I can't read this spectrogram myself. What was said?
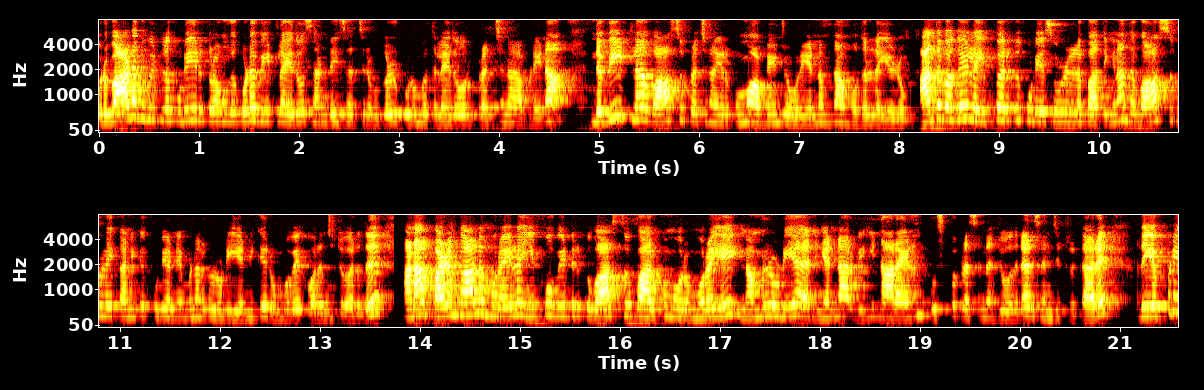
ஒரு வாடகை வீட்டுல குடியிருக்கிறவங்க கூட வீட்டுல ஏதோ சண்டை சச்சரவுகள் குடும்பத்துல ஏதோ ஒரு பிரச்சனை அப்படின்னா இந்த வீட்டுல வாஸ்து பிரச்சனை இருக்குமோ அப்படின்ற ஒரு எண்ணம் தான் முதல்ல எழும். அந்த வகையில இப்ப இருக்கக்கூடிய சூழல்ல பாத்தீங்கன்னா அந்த வாஸ்துகளை கணிக்கக்கூடிய நிபுணர்களுடைய எண்ணிக்கை ரொம்பவே குறைஞ்சிட்டு வருது. ஆனா பழங்கால முறையில இப்போ வீட்டிற்கு வாஸ்து பார்க்கும் ஒரு முறையை நம்மளுடைய என்ஆர் விகி நாராயணன் புஷ்ப பிரசன்ன ஜோதிடர் செஞ்சுட்டு இருக்காரு. அதை எப்படி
